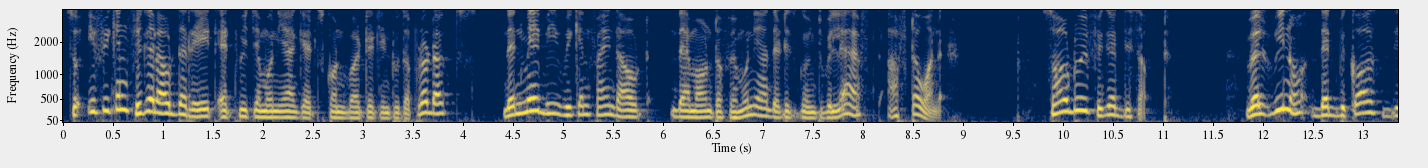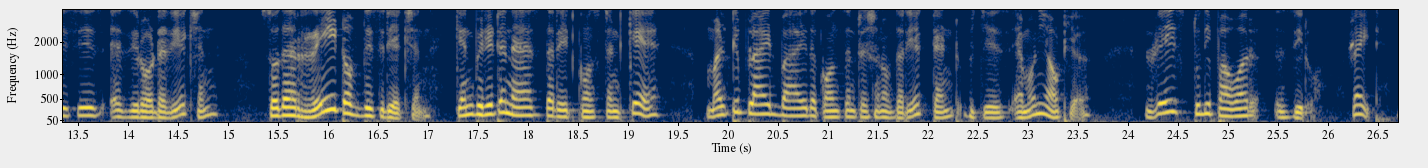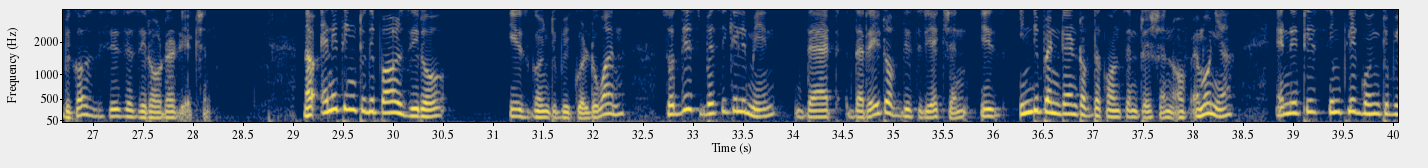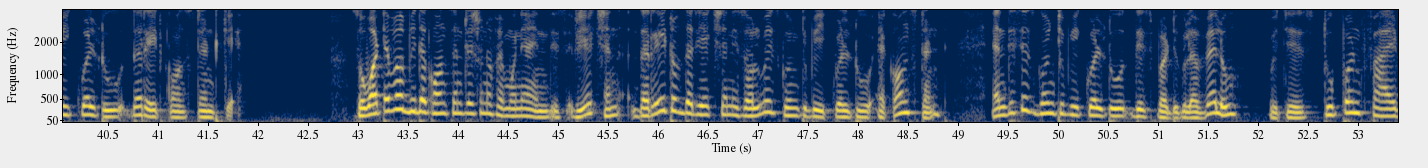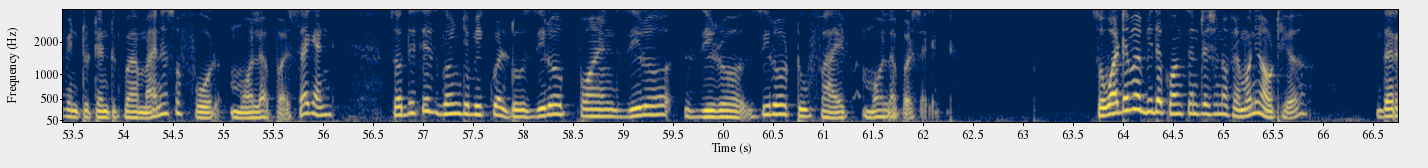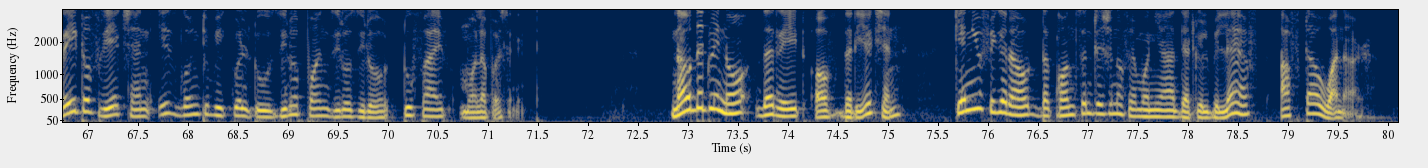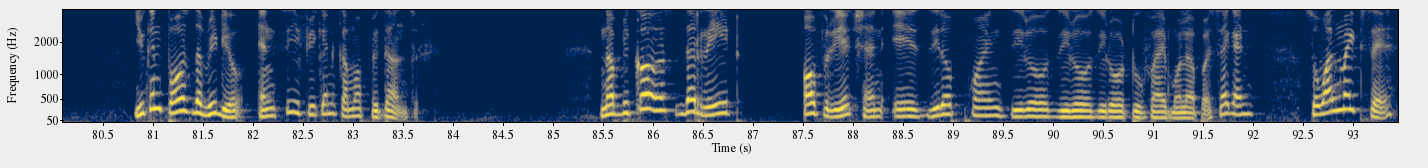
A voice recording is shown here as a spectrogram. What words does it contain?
So if we can figure out the rate at which ammonia gets converted into the products, then maybe we can find out the amount of ammonia that is going to be left after one hour. So how do we figure this out? Well, we know that because this is a zero order reaction, so the rate of this reaction can be written as the rate constant K multiplied by the concentration of the reactant which is ammonia out here raised to the power 0 right because this is a zero order reaction now anything to the power 0 is going to be equal to 1. So this basically means that the rate of this reaction is independent of the concentration of ammonia and it is simply going to be equal to the rate constant K. So whatever be the concentration of ammonia in this reaction, the rate of the reaction is always going to be equal to a constant and this is going to be equal to this particular value which is 2.5 into 10 to the power minus of 4 molar per second so this is going to be equal to 0 0.00025 molar per second. So whatever be the concentration of ammonia out here, the rate of reaction is going to be equal to 0.0025 molar per second. Now that we know the rate of the reaction, can you figure out the concentration of ammonia that will be left after 1 hour? You can pause the video and see if you can come up with the answer. Now because the rate of reaction is 0.00025 molar per second, so one might say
